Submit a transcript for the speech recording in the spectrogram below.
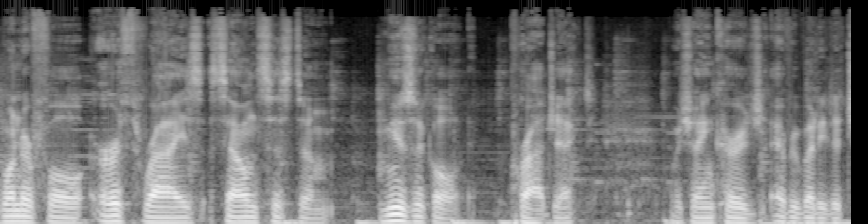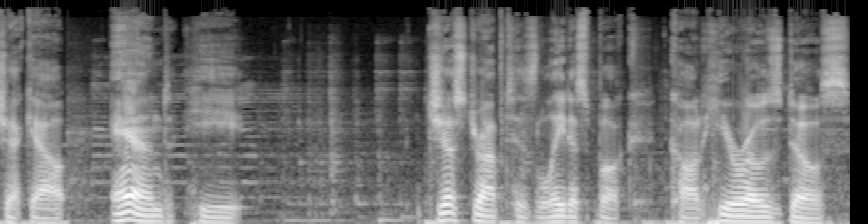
wonderful Earthrise sound system musical project, which I encourage everybody to check out. And he just dropped his latest book called Hero's Dose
